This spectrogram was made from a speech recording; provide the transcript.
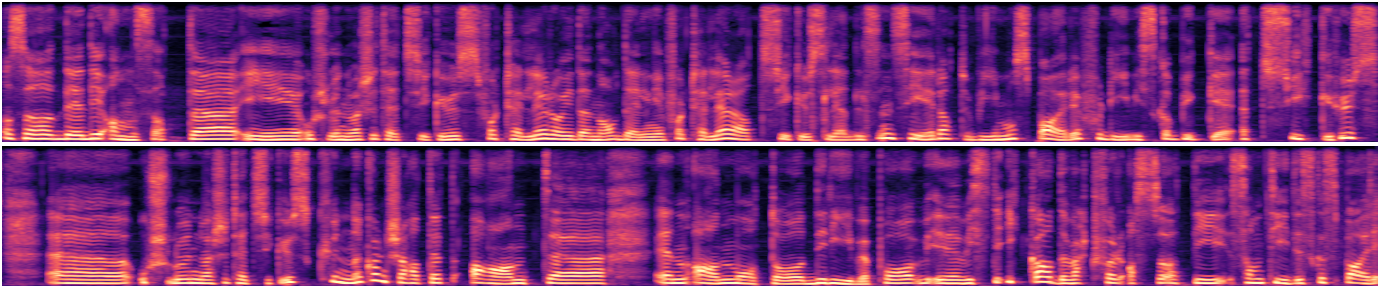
Altså Det de ansatte i Oslo universitetssykehus forteller, og i denne avdelingen forteller, at sykehusledelsen sier at vi må spare fordi vi skal bygge et sykehus. Eh, Oslo universitetssykehus kunne kanskje hatt et annet, eh, en annen måte å drive på eh, hvis det ikke hadde vært for altså at de samtidig skal spare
